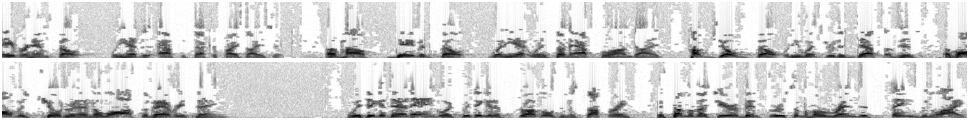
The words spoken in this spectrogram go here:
Abraham felt when he had to ask to sacrifice Isaac. Of how David felt when, he had, when his son Absalom died how Job felt when he went through the death of his of all of his children and the loss of everything. We think of that anguish. We think of the struggles and the suffering. And some of us here have been through some horrendous things in life.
